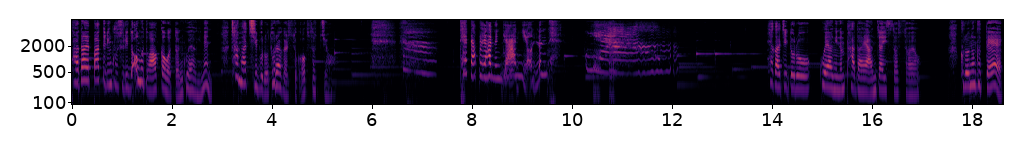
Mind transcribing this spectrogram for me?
바다에 빠뜨린 구슬이 너무도 아까웠던 고양이는 차마 집으로 돌아갈 수가 없었죠. 대답을 하는 게 아니었는데. 해가 지도록 고양이는 바다에 앉아 있었어요. 그러는 그때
